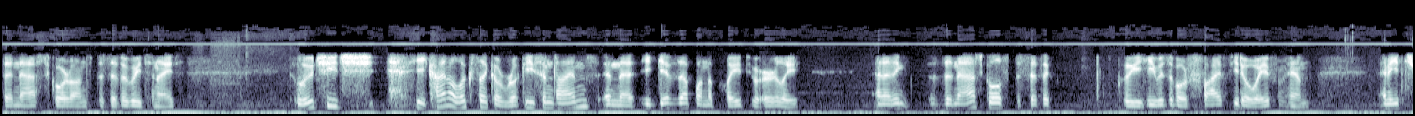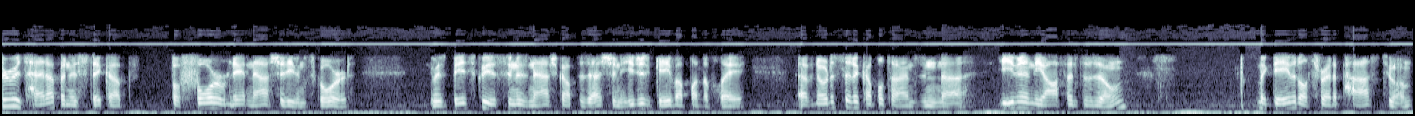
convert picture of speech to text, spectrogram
that Nash scored on specifically tonight. Lucic, he kind of looks like a rookie sometimes in that he gives up on the play too early. And I think the Nash goal specifically, he was about five feet away from him. And he threw his head up and his stick up before Nash had even scored. It was basically as soon as Nash got possession, he just gave up on the play. I've noticed it a couple times, and uh, even in the offensive zone, McDavid will thread a pass to him,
